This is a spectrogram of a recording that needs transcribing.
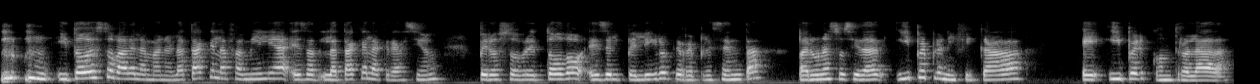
y todo esto va de la mano. El ataque a la familia es el ataque a la creación, pero sobre todo es el peligro que representa para una sociedad hiperplanificada e hipercontrolada.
